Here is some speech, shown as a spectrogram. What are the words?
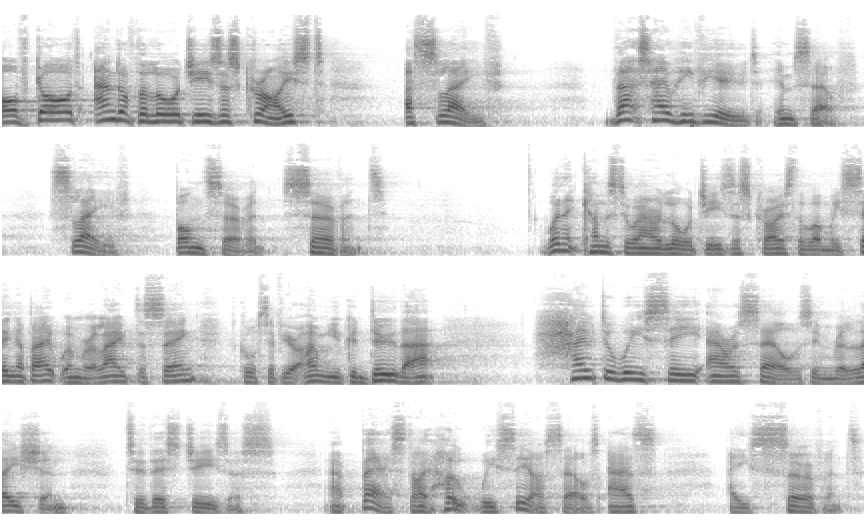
of God and of the Lord Jesus Christ, a slave. That's how he viewed himself. Slave bondservant, servant. When it comes to our Lord Jesus Christ, the one we sing about when we're allowed to sing, of course, if you're at home, you can do that. How do we see ourselves in relation to this Jesus? At best, I hope we see ourselves as a servant.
